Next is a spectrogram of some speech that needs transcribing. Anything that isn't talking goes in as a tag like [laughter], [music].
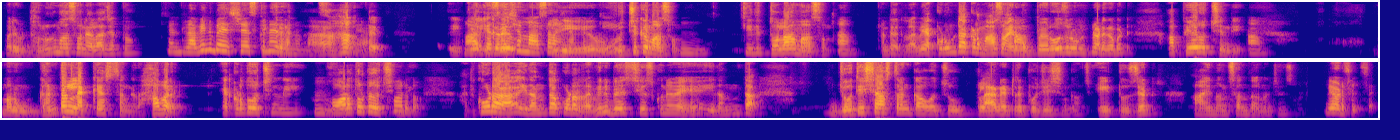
మరి ధనుర్మాసం అని ఎలా చెప్పాం రవిని బేస్ చేసుకునే ఇక్కడ- ధనుర్మాసం. ఆహా, Yeah. అంటే ఇక్కడ- ఇక్కడ మార్గశీర్ష మాసం ఇది అయినప్పటికీ వృచ్చిక మాసం ఇది తులా మాసం. అంటే రవి ఎక్కడుంటే అక్కడ మాసం ఆయన. ముప్పై రోజులు ఉంటున్నాడు కాబట్టి ఆ పేరు వచ్చింది. మనం గంటలు లెక్కేస్తాం కదా హవర్ ఎక్కడతో వచ్చింది. హోరతోటే వచ్చింది. అది కూడా ఇదంతా కూడా రవిని బేస్ చేసుకునేవే ఇదంతా జ్యోతిష్ శాస్త్రం కావచ్చు ప్లానెటరీ పొజిషన్ కావచ్చు ఏ టు జెడ్ ఆయన అనుసంధానం చేసుకుంటాం బ్యూటిఫుల్ సార్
